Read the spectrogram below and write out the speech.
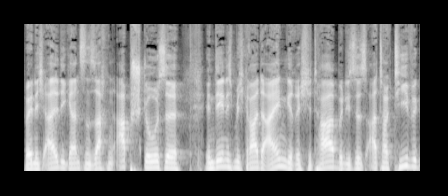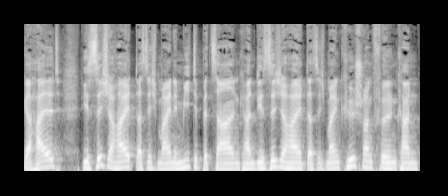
wenn ich all die ganzen Sachen abstoße, in denen ich mich gerade eingerichtet habe? Dieses attraktive Gehalt, die Sicherheit, dass ich meine Miete bezahlen kann, die Sicherheit, dass ich meinen Kühlschrank füllen kann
